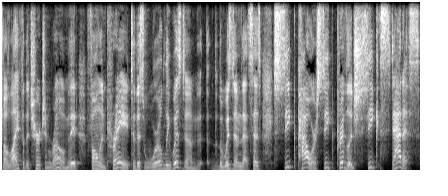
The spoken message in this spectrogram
the life of the church in Rome. They'd fallen prey to this worldly wisdom, the wisdom that says, seek power, seek privilege, seek status.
